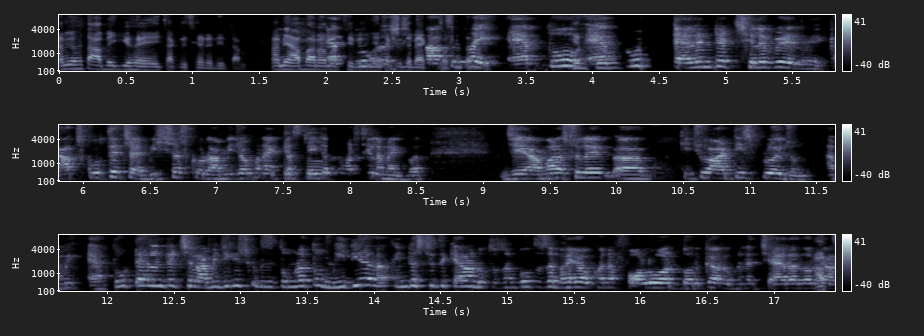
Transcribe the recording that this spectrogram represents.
আমি হয়তো আবেগী হয়ে এই চাকরি ছেড়ে দিতাম। আমি আবার আমার সিভিল চাকরিতে ব্যাক করতাম। ভাই এত এত ট্যালেন্টেড ছেলে পেলে কাজ করতে চায় বিশ্বাস করো আমি যখন একটা স্টেটাস মারছিলাম একবার যে আমার আসলে কিছু আর্টিস্ট প্রয়োজন। আমি এত ট্যালেন্টেড ছিলাম আমি জিজ্ঞেস করতেছি তোমরা তো মিডিয়া ইন্ডাস্ট্রিতে কেন ঢুকতেছ? বলতেছে ভাইয়া ওখানে ফলোয়ার দরকার ওখানে চেহারা দরকার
